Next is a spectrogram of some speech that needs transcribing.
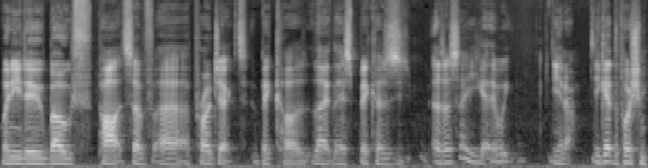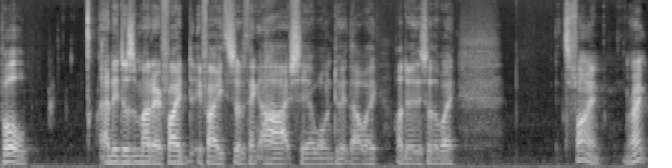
when you do both parts of uh, a project because like this because as i say you get you know you get the push and pull. And it doesn't matter if i if i sort of think ah actually i won't do it that way. I'll do it this other way it's fine, right?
